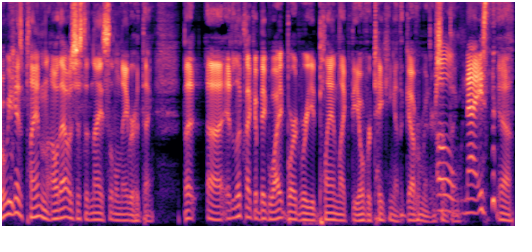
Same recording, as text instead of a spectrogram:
What were you guys planning? Oh, that was just a nice little neighborhood thing. But uh, it looked like a big whiteboard where you'd plan like the overtaking of the government or something. Oh, nice. Yeah.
